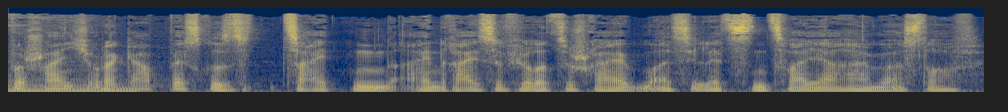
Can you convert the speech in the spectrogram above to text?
Wahrscheinlich oder gab bessere Zeiten, einen Reiseführer zu schreiben als die letzten zwei Jahre, Herr Mörsdorf?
